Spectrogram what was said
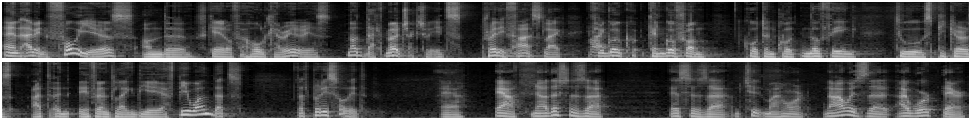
And I mean, four years on the scale of a whole career is not that much, actually. It's pretty fast. Like, if you go, can go from quote unquote nothing to speakers at an event like the AFP one, that's that's pretty solid. Yeah, yeah. No, this is a, this is a. I'm tooting my horn. Now I was the. I worked there.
